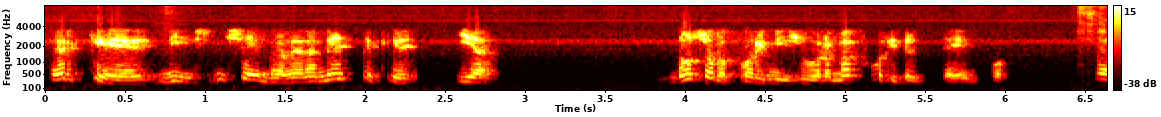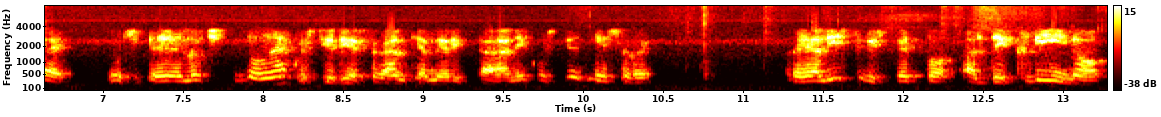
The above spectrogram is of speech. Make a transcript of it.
perché mi, mi sembra veramente che sia non solo fuori misura, ma fuori del tempo. Cioè, non è questione di essere anti-americani, è questione di essere realisti rispetto al declino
